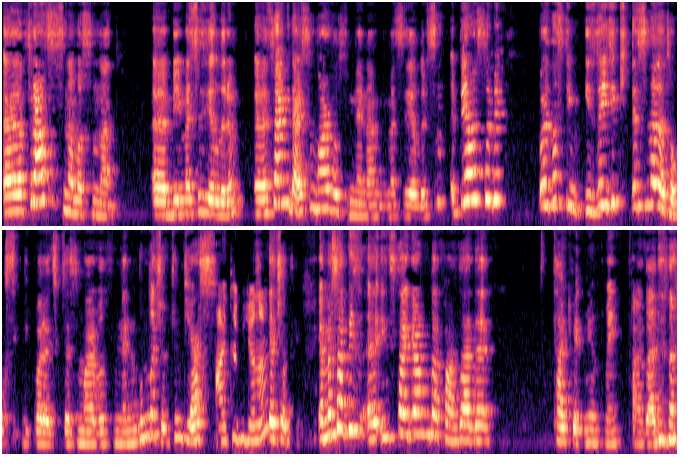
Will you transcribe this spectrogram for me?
e, Fransız sinemasından e, bir mesaj alırım. E, sen gidersin Marvel filmlerinden bir mesaj alırsın. E, biraz tabii böyle nasıl diyeyim izleyici kitlesinde de toksiklik var açıkçası Marvel filmlerinin. Bunu da çok çünkü yaş Ay tabii canım. De çok. Ya mesela biz e, Instagram'da Fanzade takip etmeyi unutmayın. Fanzade'den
